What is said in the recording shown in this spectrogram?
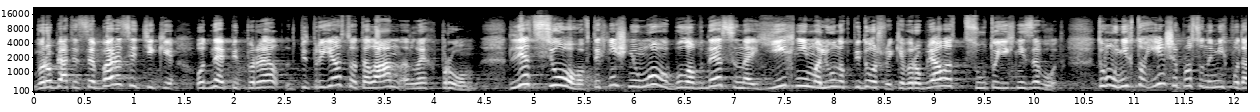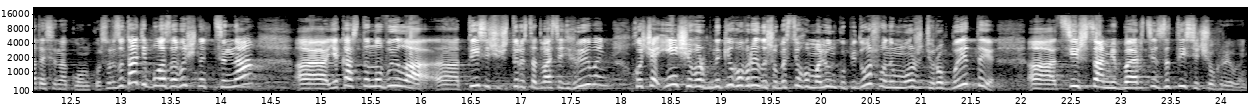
виробляти це берці тільки одне підприємство Талан Легпром. Для цього в технічні умови була внесена їхній малюнок підошви, яке виробляло суто їхній завод. Тому ніхто інший просто не міг податися на конкурс. В результаті була завищена ціна, яка становила 1400 420 гривень. Хоча інші виробники говорили, що без цього малюнку підошв вони можуть робити е, ці ж самі берці за тисячу гривень.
